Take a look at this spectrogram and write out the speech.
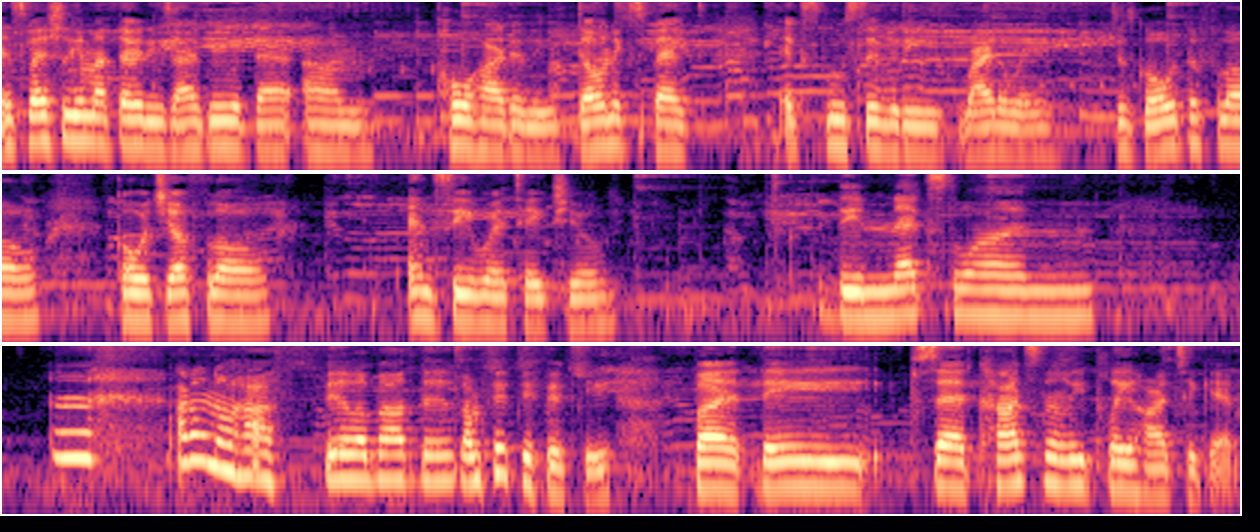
Especially in my 30s, I agree with that um, wholeheartedly. Don't expect exclusivity right away. Just go with the flow, go with your flow, and see where it takes you. The next one uh, I don't know how I feel about this. I'm 50 50, but they said constantly play hard to get.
